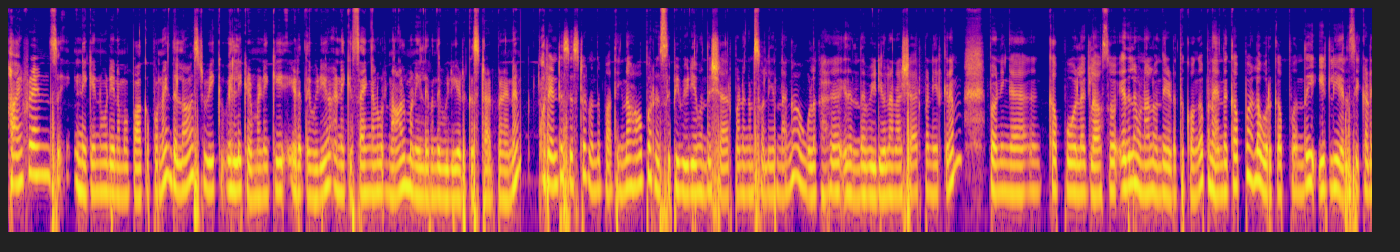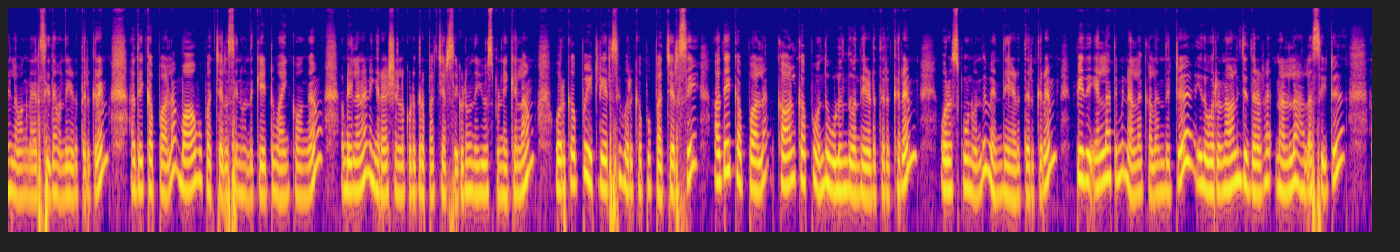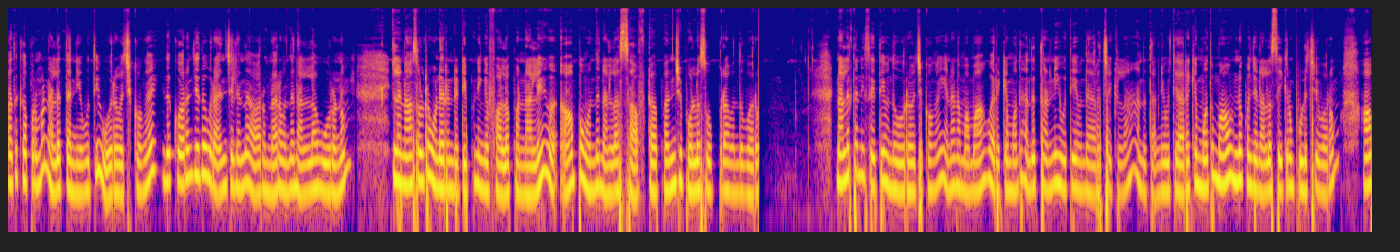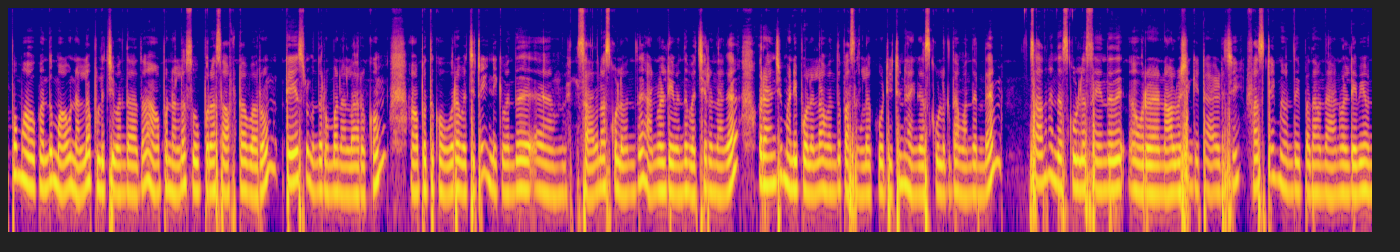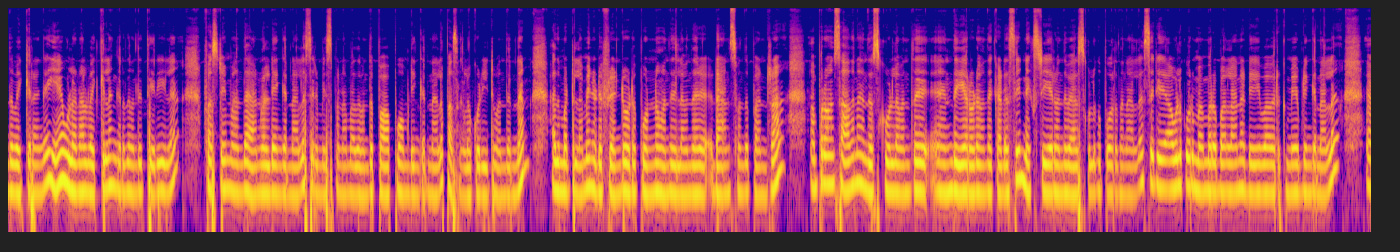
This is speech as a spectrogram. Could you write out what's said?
Hi friends இன்றைக்கி என்னுடைய நம்ம பார்க்க போனோம் இந்த லாஸ்ட் வீக் வெள்ளிக்கிழமை அன்னைக்கு எடுத்த வீடியோ அன்றைக்கி சாயங்காலம் ஒரு நாலு மணிலேருந்து வீடியோ எடுக்க ஸ்டார்ட் பண்ணினேன். ரெண்டு சிஸ்டர் வந்து பார்த்திங்கன்னா ஆப்பர் ரெசிபி வீடியோ வந்து ஷேர் பண்ணுங்கன்னு சொல்லியிருந்தாங்க. அவங்களுக்காக இந்த வீடியோவில் நான் ஷேர் பண்ணியிருக்கிறேன். இப்போ நீங்கள் கப்போ இல்லை கிளாஸோ எதில் வேணாலும் வந்து எடுத்துக்கோங்க. இப்போ நான் இந்த கப்பால் ஒரு கப் வந்து இட்லி அரிசி கடையில் வாங்கின அரிசி தான் வந்து எடுத்துருக்கிறேன். அதே கப்பால் மாவு பச்சரிசின்னு வந்து கேட்டு வாங்கிக்கோங்க. அப்படி இல்லைன்னா நீங்கள் ரேஷனில் கொடுக்குற பச்சரிசி கூட வந்து யூஸ் பண்ணிக்கலாம். ஒரு கப்பு இட்லி அரிசி ஒரு கப்பு பச்சரிசி. அதே கப்பால் கால் கப்பு வந்து உளுந்து வந்து எடுத்துருக்கிறேன். ஒரு ஸ்பூன் வந்து வெந்தயம் எடுத்துருக்கிறேன். இப்போ இது எல்லாத்தையுமே நல்லா கலந்து வந்துட்டு இது ஒரு நாலஞ்சு தடவை நல்லா அலசிட்டு அதுக்கப்புறமா நல்ல தண்ணியை ஊற்றி ஊற வச்சுக்கோங்க. இது குறைஞ்சது ஒரு அஞ்சுலேருந்து ஆறு மணி நேரம் வந்து நல்லா ஊறணும். இல்லை நான் சொல்கிற ஒன்று ரெண்டு டிப்பு நீங்கள் ஃபாலோ பண்ணாலே ஆப்பம் வந்து நல்லா சாஃப்டாக பஞ்சு போல் சூப்பராக வந்து வரும். நல்ல தண்ணி சேர்த்தே வந்து ஊற வச்சுக்கோங்க. ஏன்னா நம்ம மாவு அரைக்கும் போது அந்த தண்ணி ஊற்றியே வந்து அரைச்சிக்கலாம். அந்த தண்ணி ஊற்றி அரைக்கும் போது மாவு இன்னும் கொஞ்சம் நல்லா சீக்கிரம் புளிச்சு வரும். ஆப்பம் மாவுக்கு வந்து மாவு நல்லா புளிச்சு வந்தால் தான் ஆப்பம் நல்லா சூப்பராக சாஃப்டாக வரும். டேஸ்ட்டும் வந்து ரொம்ப நல்லாயிருக்கும் ஆப்பத்துக்கும் ஊற வச்சுட்டு இன்றைக்கி வந்து சாதனா ஸ்கூலில் வந்து ஆனுவல் டே வந்து வச்சுருந்தாங்க. ஒரு அஞ்சு மணி போலெல்லாம் வந்து பசங்களை கூட்டிகிட்டு நான் எங்கள் ஸ்கூலுக்கு தான் வந்திருந்தேன். சாதனை அந்த ஸ்கூலில் சேர்ந்தது ஒரு நாலு வருஷம் கிட்ட ஆகிடுச்சி ஃபஸ்ட் டைம் வந்து இப்போ தான் வந்து ஆனுவல் டேவே வந்து வைக்கிறாங்க. ஏன் இவ்வளோ நாள் வைக்கலங்கிறது வந்து தெரியல. ஃபஸ்ட் டைம் வந்து ஆனுவல் டேங்கிறனால சரி மிஸ் பண்ணாமல் அதை வந்து பார்ப்போம் அப்படிங்கிறனால பசங்களை கூட்டிகிட்டு வந்திருந்தேன். அது மட்டும் இல்லாமல் என்னோடய ஃப்ரெண்டோட பொண்ணு வந்து இதில் வந்து டான்ஸ் வந்து பண்ணுறான் அப்புறம் சாதனா இந்த ஸ்கூலில் வந்து இந்த இயரோட வந்து கடைசி நெக்ஸ்ட் இயர் வந்து வேறு ஸ்கூலுக்கு போகிறதுனால சரி அவளுக்கு ஒரு மெமரபிளான டேவாக இருக்குமே அப்படிங்கிறனால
